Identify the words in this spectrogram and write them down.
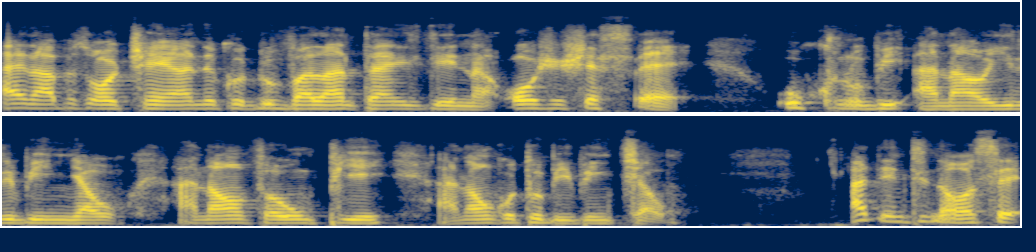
ɛna apɛ sɛ ɔtwɛn a ne valentines day na ɔrehwehwɛ sɛ wo kunu bi anaa ɔyere bi nya anaa ɔmfa wo anaa ɔnkɔtɔ biribi nkyɛ ade nti na ɔsɛ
